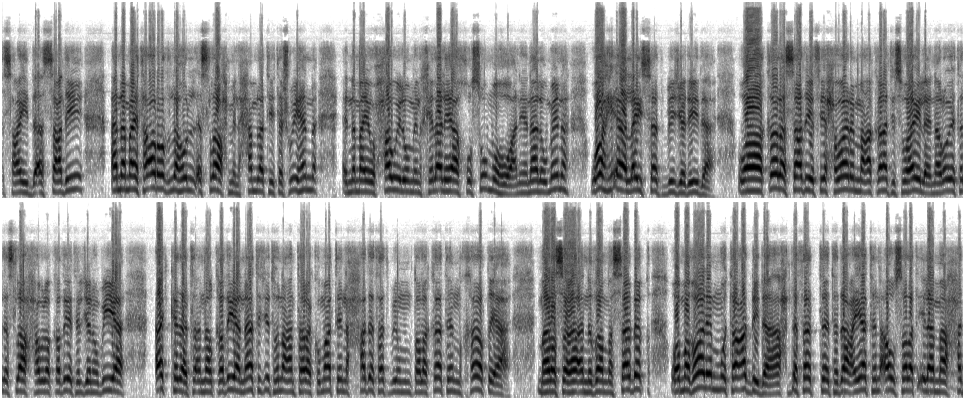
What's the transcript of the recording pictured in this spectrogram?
سعيد السعدي أن ما يتعرض له الإصلاح من حملة تشويه إنما يحاول من خلالها خصومه أن ينالوا منه وهي ليست بجديدة. وقال السعدي في حوار مع قناة سهيل أن رؤية الإصلاح حول القضية الجنوبية أكدت أن القضية ناتجة عن تراكمات حدثت بمنطلقات خاطئة. مارسها النظام السابق ومظالم متعددة أحدثت تداعيات أوصلت إلى ما حدث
